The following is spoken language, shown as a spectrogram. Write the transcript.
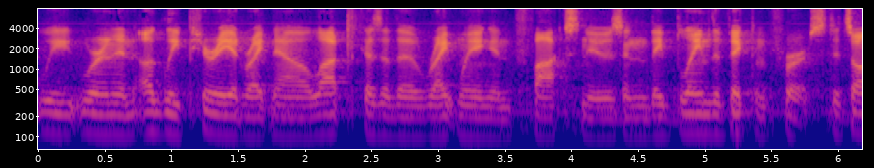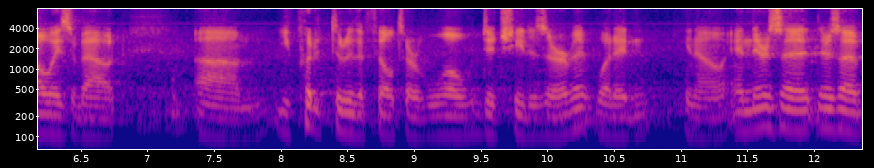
we we're in an ugly period right now, a lot because of the right wing and Fox News, and they blame the victim first. It's always about um, you put it through the filter. Well, did she deserve it? What did you know? And there's a there's a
